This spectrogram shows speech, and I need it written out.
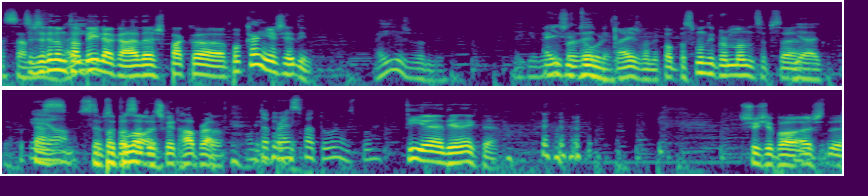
sepse vetëm tabela ka edhe është pak po ka njerëz që e dinë. Ai është vendi. Ai është i duhuri. Ai është vendi. Po po s'mund ta përmend sepse Ja, e kuptoj. Po ta, se po pastaj do shkoj të ha prapë. Po. Unë të pres faturën, s'po. Ti je direkte. Kështu që po është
